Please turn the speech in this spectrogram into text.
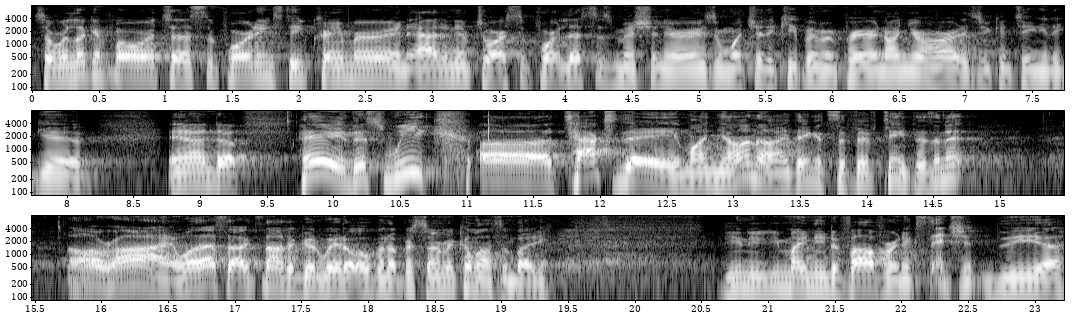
so we're looking forward to supporting Steve Kramer and adding him to our support list as missionaries and want you to keep him in prayer and on your heart as you continue to give. And uh, hey, this week, uh, tax day, mañana, I think it's the 15th, isn't it? All right. Well, that's, that's not a good way to open up a sermon. Come on, somebody. You, you might need to file for an extension. The, uh,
